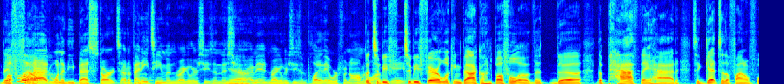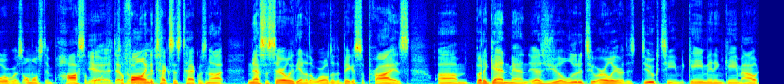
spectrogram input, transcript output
they Buffalo fell. had one of the best starts out of any team in regular season this year. I mean, in regular season play, they were phenomenal. But to be gate. to be fair, looking back on Buffalo, the the the path they had to get to the Final Four was almost impossible. Yeah, it definitely so falling was. to Texas Tech was not necessarily the end of the world or the biggest surprise. Um, but again, man, as you alluded to earlier, this Duke team, game in and game out,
